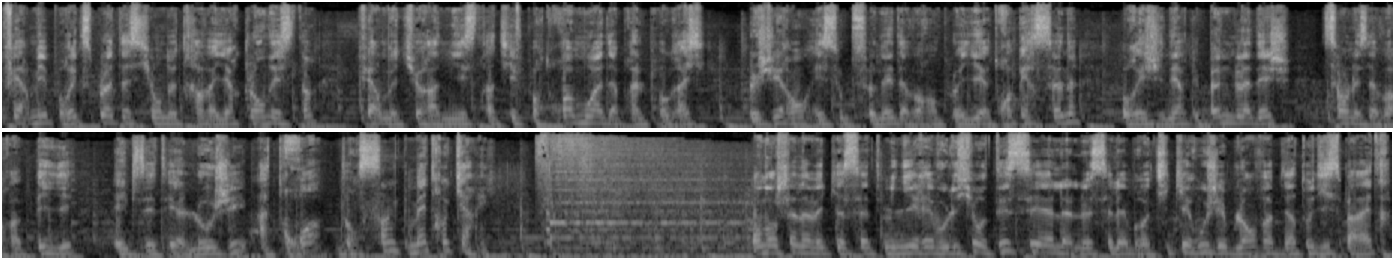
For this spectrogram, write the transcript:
fermé pour exploitation de travailleurs clandestins. Fermeture administrative pour trois mois d'après le progrès. Le gérant est soupçonné d'avoir employé trois personnes originaires du Bangladesh sans les avoir payées et ils étaient logés à trois dans 5 mètres carrés. On enchaîne avec cette mini révolution au TCL. Le célèbre ticket rouge et blanc va bientôt disparaître.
